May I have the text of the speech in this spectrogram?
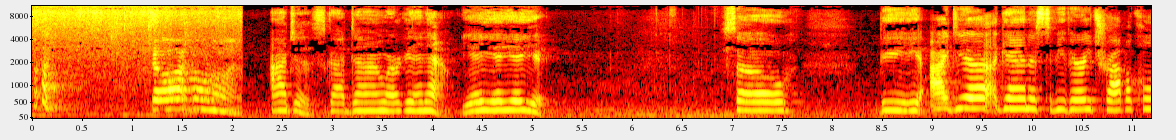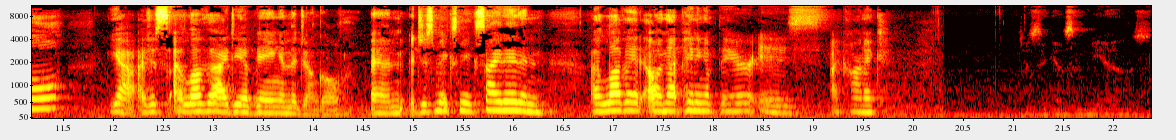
got a lot going on. I just got done working out. Yeah, yeah, yeah, yeah. So the idea again is to be very tropical. Yeah, I just, I love the idea of being in the jungle and it just makes me excited and I love it. Oh, and that painting up there is iconic. Just to give some views.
